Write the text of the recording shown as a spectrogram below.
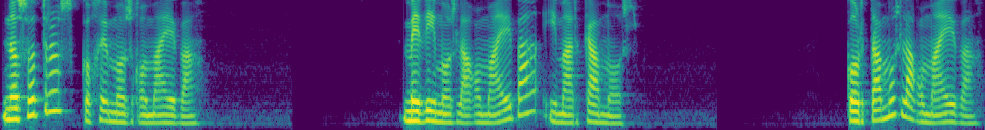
Nosotros cogemos goma eva. Medimos la goma eva y marcamos. Cortamos la goma eva.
